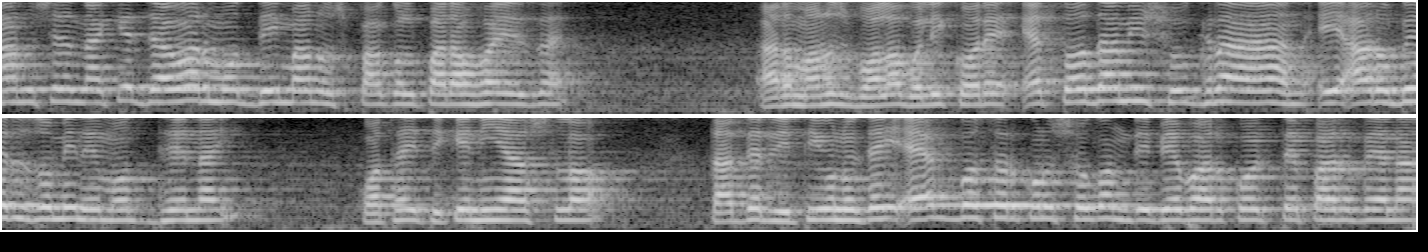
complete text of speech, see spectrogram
মানুষের নাকে যাওয়ার মধ্যেই মানুষ পাগল পারা হয়ে যায়। আর মানুষ বলা বলি করে, এত দামি সুঘ্রাণ এই আরবের জমিনের মধ্যে নাই। কথাই থেকে নিয়ে আসলো। তাদের রীতি অনুযায়ী এক বছর কোনো সুগন্ধি ব্যবহার করতে পারবে না।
